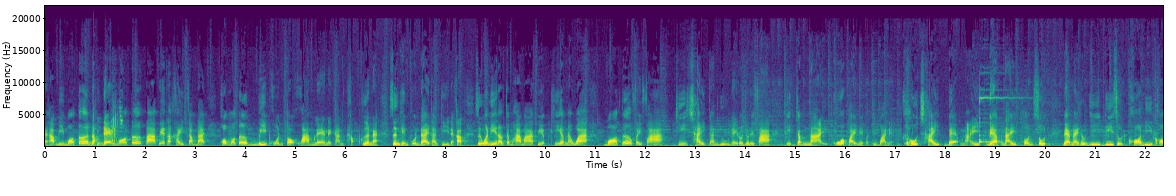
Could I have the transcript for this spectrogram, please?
นะครับมีมอเตอร์ดำแดงมอเตอร์ตาเพชรถ้าใครจำได้ เพราะมอเตอร์มีผลต่อความแรงในการขับเคลื่อนนะซึ่งเห็นผลได้ทันทีนะครับซึ่งวันนี้เราจะพามาเปรียบเทียบนะว่ามอเตอร์ไฟฟ้า ที่ใช้กันอยู่ในรถยนต์ไฟฟ้าที่จำหน่ายทั่วไปในปัจจุบันเนี่ยเขาใช้แบบไหน แบบไหนทนสุด แบบไหนเทคโนโลยีดีสุดข้อดีข้อ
